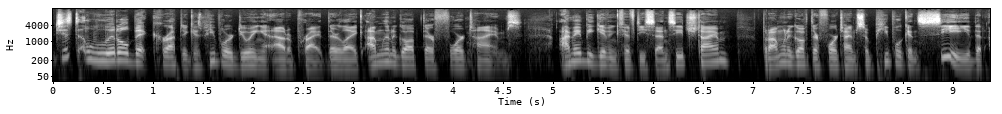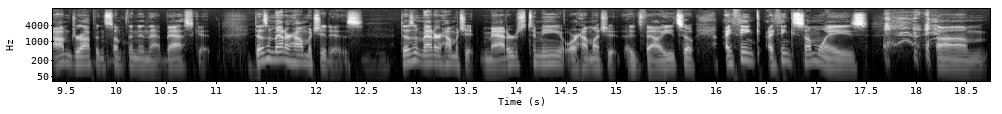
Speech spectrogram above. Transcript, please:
just a little bit corrupted because people are doing it out of pride. They're like, I'm going to go up there four times. I may be giving 50 cents each time, but I'm going to go up there four times so people can see that I'm dropping something in that basket. It doesn't matter how much it is. Doesn't matter how much it matters to me or how much it, it's valued. So I think I think some ways um,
